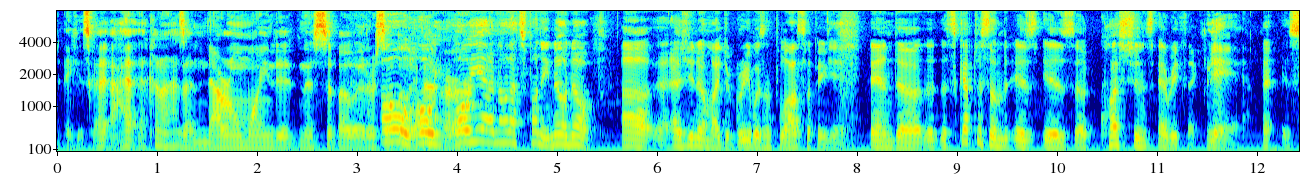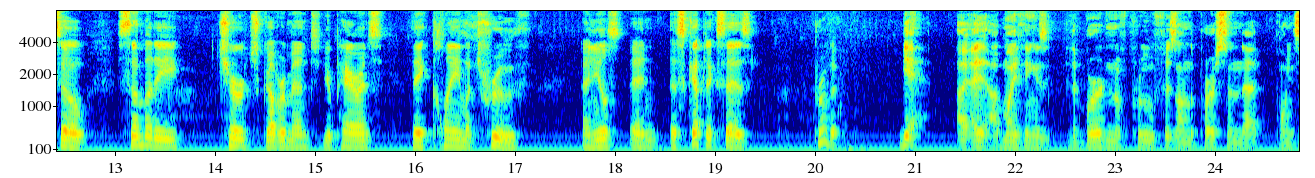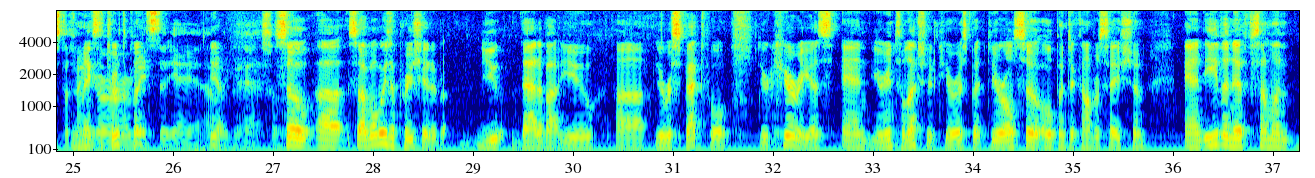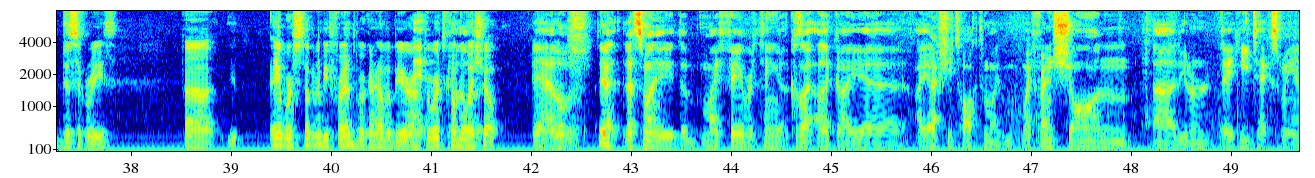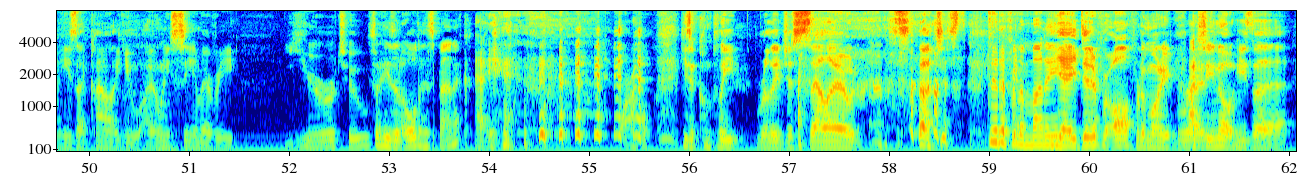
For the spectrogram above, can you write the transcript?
it's, it kind of has a narrow-mindedness about it or something. Oh, like oh, that, oh, yeah. No, that's funny. No, no. Uh, as you know, my degree was in philosophy. Yeah. And uh, the, the skepticism is is uh, questions everything. yeah, yeah. Uh, So somebody, church, government, your parents, they claim a truth, and you'll and a skeptic says, prove it. Yeah. I, I, my thing is the burden of proof is on the person that points the finger. Makes the truth or makes the, yeah, yeah, Yeah. yeah. So, So, uh, so I've always appreciated you that about you. Uh, you're respectful, you're curious, and you're intellectually curious, but you're also open to conversation. And even if someone disagrees, uh, hey, we're still going to be friends. We're going to have a beer afterwards. Come to my it. show. Yeah, I love it. Yeah. that's my the, my favorite thing because I like I uh, I actually talked to my my friend Sean uh, the other day. He texts me and he's like kind of like you. I only see him every year or two. So he's an old Hispanic. wow, he's a complete religious sellout. so just Did it for the money. yeah, he did it for all for the money. Right. Actually, no, he's a.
